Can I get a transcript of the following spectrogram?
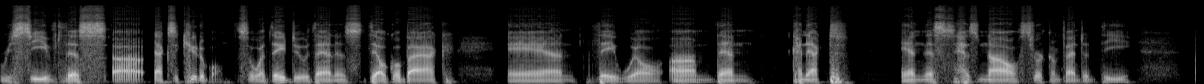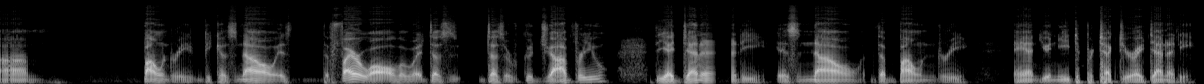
received this uh, executable. So what they do then is they'll go back and they will um, then connect. And this has now circumvented the um, boundary because now is the firewall, although it does does a good job for you, the identity is now the boundary, and you need to protect your identity.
